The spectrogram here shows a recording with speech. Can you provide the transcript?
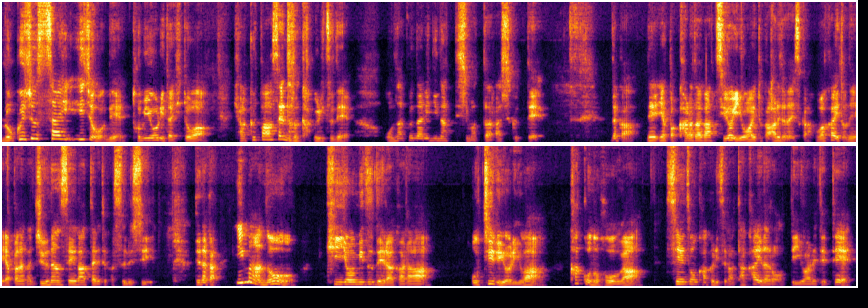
60歳以上で飛び降りた人は100%の確率でお亡くなりになってしまったらしくて、なんかね、やっぱ体が強い弱いとかあるじゃないですか。若いとね、やっぱなんか柔軟性があったりとかするし。で、なんか今の清水寺から落ちるよりは、過去の方が生存確率が高いだろうって言われてて、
